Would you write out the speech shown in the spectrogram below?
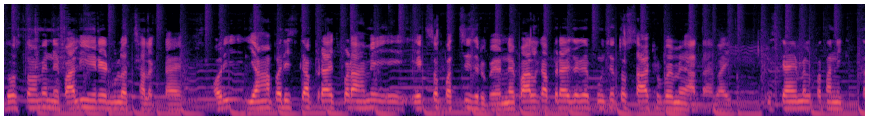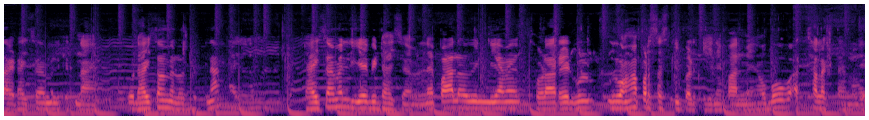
दोस्तों हमें नेपाली ही रेडबुल अच्छा लगता है। और यहाँ पर इसका प्राइस पड़ा हमें एक सौ पच्चीस रुपये नेपाल का प्राइस अगर पूछे तो साठ रुपये में आता है भाई। इसका एमएल पता नहीं कितना है, ढाई सौ कितना है? तो ढाई सौ एम होती ना ढाई सौ एम ये भी ढाई सौ एम नेपाल और इंडिया में थोड़ा रेड बुल वहाँ पर सस्ती पड़ती है नेपाल में, और वो अच्छा लगता है मुझे।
